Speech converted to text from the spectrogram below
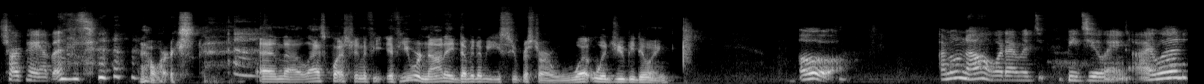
Sharpay Evans. that works. And uh, last question: If you if you were not a WWE superstar, what would you be doing? Oh, I don't know what I would be doing. I would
